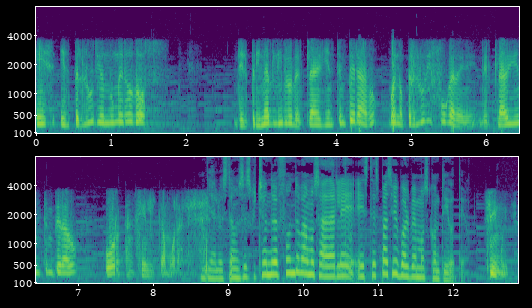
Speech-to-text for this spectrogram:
es el preludio número dos del primer libro del clave bien temperado, bueno, preludio y fuga del clave bien temperado por Angélica Morales. Ya lo estamos escuchando de fondo, vamos a darle este espacio y volvemos contigo, Teo. Sí, muy bien.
